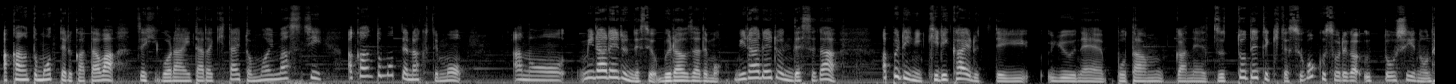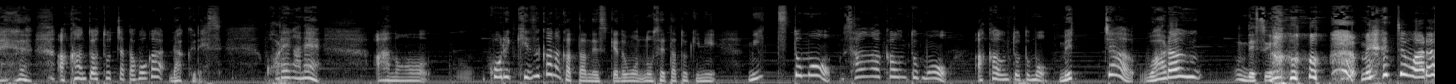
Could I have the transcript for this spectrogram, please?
アカウント持ってる方は、ぜひご覧いただきたいと思いますし、アカウント持ってなくても、あの、見られるんですよ。ブラウザでも。見られるんですが、アプリに切り替えるっていうね、ボタンがね、ずっと出てきて、すごくそれが鬱陶しいので アカウントは取っちゃった方が楽です。これがね、あの、これ気づかなかったんですけども、載せた時に、3つとも、3アカウントも、アカウントとも、めっちゃ笑うんですよ めっちゃ笑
